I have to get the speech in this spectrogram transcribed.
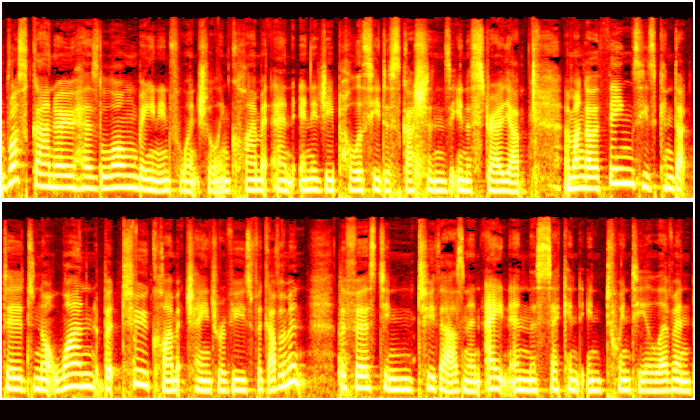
Ross Garnaut has long been influential in climate and energy policy discussions in Australia. Among other things, he's conducted not one but two climate change reviews for government, the first in 2008 and the second in 2011.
